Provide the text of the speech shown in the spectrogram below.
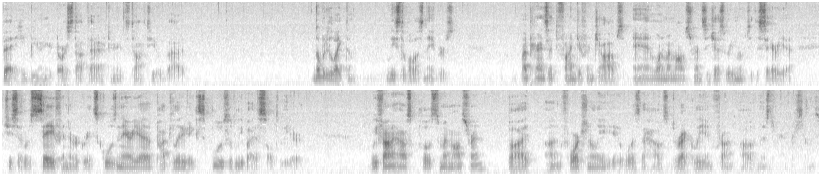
bet he'd be on your doorstep that afternoon to talk to you about it. Nobody liked him, least of all his neighbors. My parents had to find different jobs, and one of my mom's friends suggested we move to this area. She said it was safe and there were great schools in the area, populated exclusively by the salt of the earth. We found a house close to my mom's friend, but unfortunately, it was the house directly in front of Mr. Henderson's.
